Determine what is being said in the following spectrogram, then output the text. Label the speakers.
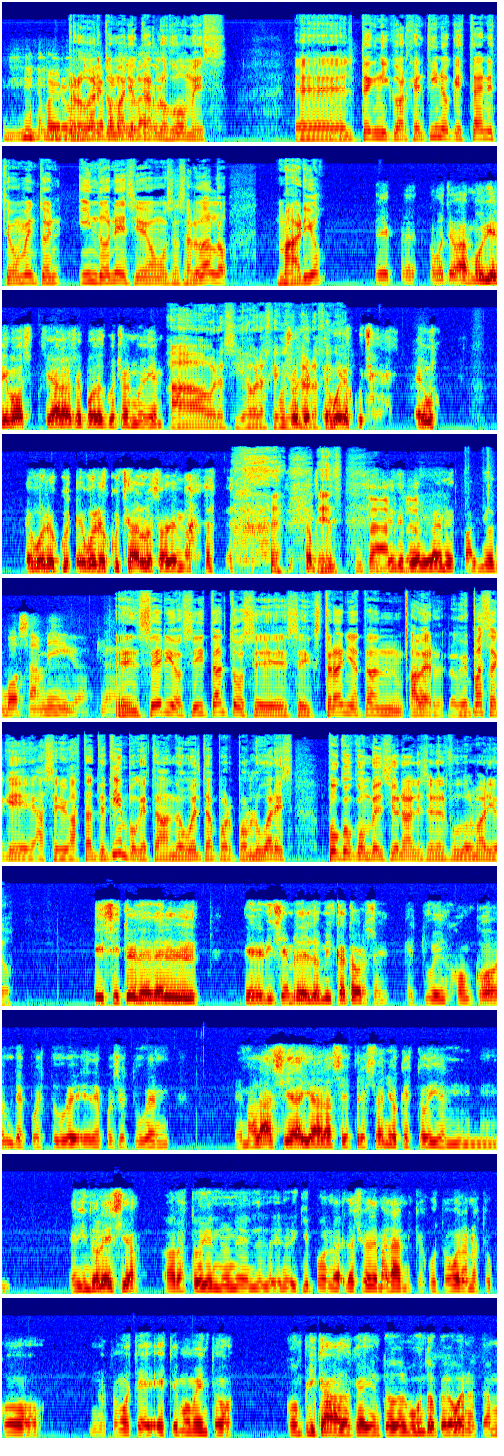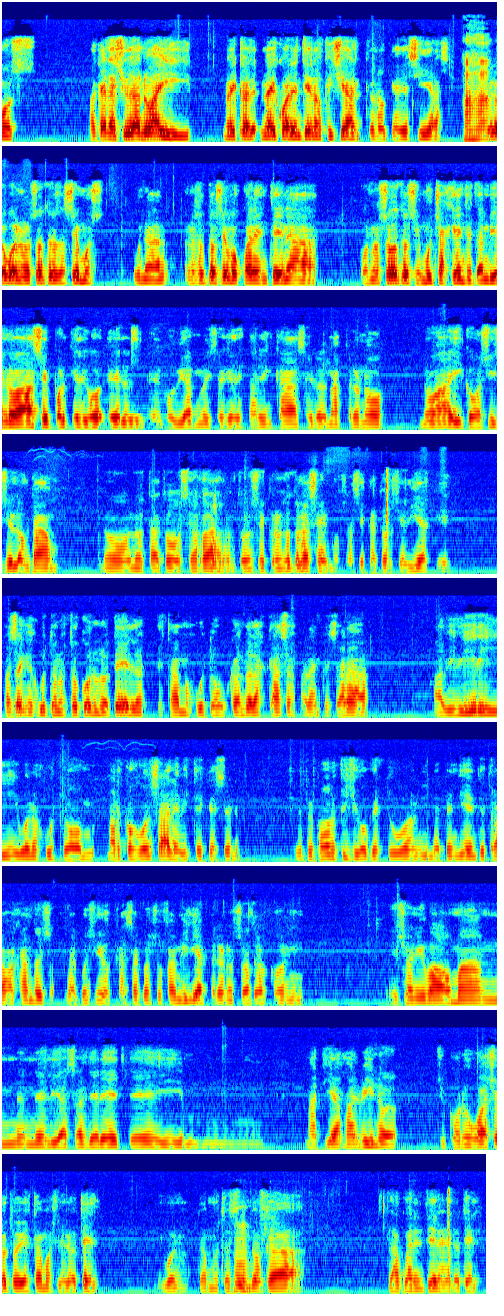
Speaker 1: Roberto Mario Carlos Gómez, eh, el técnico argentino que está en este momento en Indonesia. Y vamos a saludarlo. Mario.
Speaker 2: Sí, eh, ¿Cómo te va? Muy bien. ¿Y vos? Sí, ahora se puede escuchar muy bien.
Speaker 1: Ahora sí, ahora genial. Ahora
Speaker 2: es,
Speaker 1: genial.
Speaker 2: bueno escuchar, es, bu- es bueno, escu- es bueno escucharlos además.
Speaker 1: ¿En,
Speaker 3: Claro,
Speaker 2: Gente
Speaker 3: claro.
Speaker 2: puede hablar en español.
Speaker 4: Voz amiga, claro.
Speaker 1: en serio? ¿Sí? ¿Tanto se, se extraña tan...? A ver, lo que pasa que hace bastante tiempo que está dando vuelta por, por lugares poco convencionales en el fútbol, Mario.
Speaker 2: Sí, sí, estoy desde el, desde diciembre del 2014, que estuve en Hong Kong, después estuve, eh, después estuve en, en Malasia y ahora hace tres años que estoy en, en Indonesia. Ahora estoy en, un- en el, en el equipo en la, la ciudad de Malan, que justo ahora nos tocó, nos tomó este, este momento complicado que hay en todo el mundo, pero bueno, estamos acá en la ciudad no hay no hay, no hay cuarentena oficial, que es lo que decías.
Speaker 1: Ajá.
Speaker 2: Pero bueno, nosotros hacemos una, nosotros hacemos cuarentena por nosotros y mucha gente también lo hace porque el, el- el gobierno dice que de estar en casa y lo demás, pero no, no hay, como se dice, lockdown, no, no está todo cerrado. Entonces, pero nosotros lo hacemos, hace 14 días que... Pasa que justo nos tocó en un hotel, estábamos justo buscando las casas para empezar a, a vivir y bueno, justo Marcos González, viste que es el, el preparador físico que estuvo en Independiente trabajando, ya consiguió casa con su familia, pero nosotros con eh, Johnny Bauman, Elías Alderete y Matías Malvino, chico uruguayo, todavía estamos en el hotel. Y bueno, estamos haciendo acá la cuarentena en el hotel.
